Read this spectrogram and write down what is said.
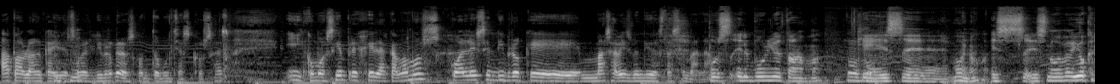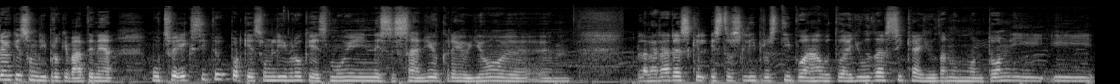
a Pablo Alcaide sobre el libro, que nos contó muchas cosas. Y como siempre, Gel, acabamos. ¿Cuál es el libro que más habéis vendido esta semana? Pues el Boliodrama, que es, eh, bueno, es, es nuevo. Yo creo que es un libro que va a tener mucho éxito porque es un libro que es muy necesario, creo yo. eh, eh, la verdad es que estos libros tipo autoayuda sí que ayudan un montón y, y,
